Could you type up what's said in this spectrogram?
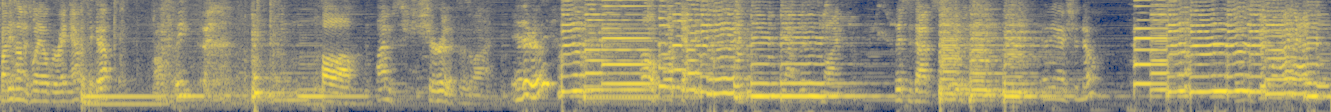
Buddy's on his way over right now to pick it up. Oh, sweet. Oh, I'm sure this is mine. Is it really? Oh, fuck yeah. Yeah, this is mine. This is absolutely mine. Anything I should know? I had.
